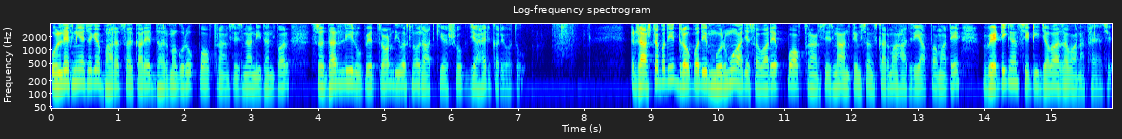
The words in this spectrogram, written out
ઉલ્લેખનીય છે કે ભારત સરકારે ધર્મગુરુ પોપ ફ્રાન્સિસના નિધન પર શ્રદ્ધાંજલિ રૂપે ત્રણ દિવસનો રાજકીય શોક જાહેર કર્યો હતો. રાષ્ટ્રપતિ દ્રૌપદી મુર્મુ આજે સવારે પોપ ફ્રાન્સિસના અંતિમ સંસ્કારમાં હાજરી આપવા માટે વેટિકન સિટી જવા રવાના થયા છે.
